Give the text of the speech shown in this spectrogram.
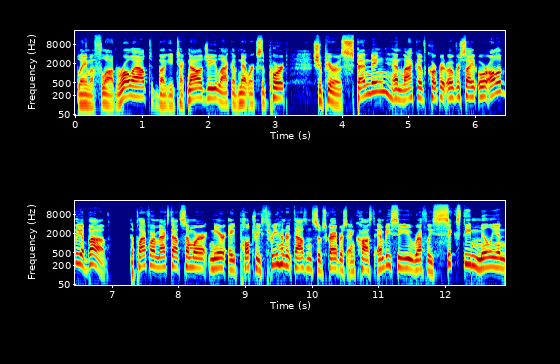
Blame a flawed rollout, buggy technology, lack of network support, Shapiro's spending, and lack of corporate oversight, or all of the above. The platform maxed out somewhere near a paltry 300,000 subscribers and cost NBCU roughly $60 million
